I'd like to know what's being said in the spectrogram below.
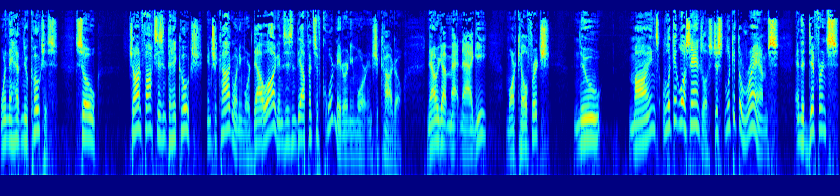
when they have new coaches. So, John Fox isn't the head coach in Chicago anymore. Dowell Loggains isn't the offensive coordinator anymore in Chicago. Now we got Matt Nagy, Mark Helfrich, new minds. Look at Los Angeles. Just look at the Rams and the difference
